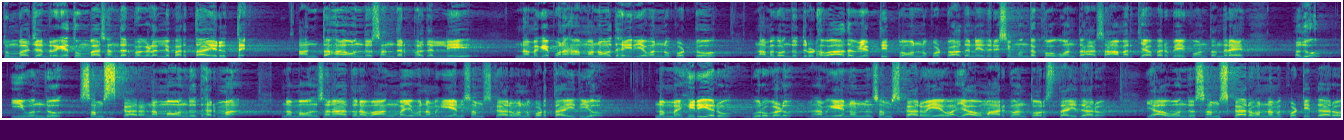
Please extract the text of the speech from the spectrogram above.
ತುಂಬ ಜನರಿಗೆ ತುಂಬ ಸಂದರ್ಭಗಳಲ್ಲಿ ಬರ್ತಾ ಇರುತ್ತೆ. ಅಂತಹ ಒಂದು ಸಂದರ್ಭದಲ್ಲಿ ನಮಗೆ ಪುನಃ ಮನೋಧೈರ್ಯವನ್ನು ಕೊಟ್ಟು, ನಮಗೊಂದು ದೃಢವಾದ ವ್ಯಕ್ತಿತ್ವವನ್ನು ಕೊಟ್ಟು, ಅದನ್ನು ಎದುರಿಸಿ ಮುಂದಕ್ಕೆ ಹೋಗುವಂತಹ ಸಾಮರ್ಥ್ಯ ಬರಬೇಕು ಅಂತಂದರೆ, ಅದು ಈ ಒಂದು ಸಂಸ್ಕಾರ, ನಮ್ಮ ಒಂದು ಧರ್ಮ, ನಮ್ಮ ಒಂದು ಸನಾತನ ವಾಂಗ್ಮಯವು ನಮಗೇನು ಸಂಸ್ಕಾರವನ್ನು ಕೊಡ್ತಾ ಇದೆಯೋ ನಮ್ಮ ಹಿರಿಯರು, ಗುರುಗಳು ನಮಗೇನೊಂದು ಸಂಸ್ಕಾರ ಯಾವ ಮಾರ್ಗವನ್ನು ತೋರಿಸ್ತಾ ಇದ್ದಾರೋ, ಯಾವ ಒಂದು ಸಂಸ್ಕಾರವನ್ನು ನಮಗೆ ಕೊಟ್ಟಿದ್ದಾರೋ,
